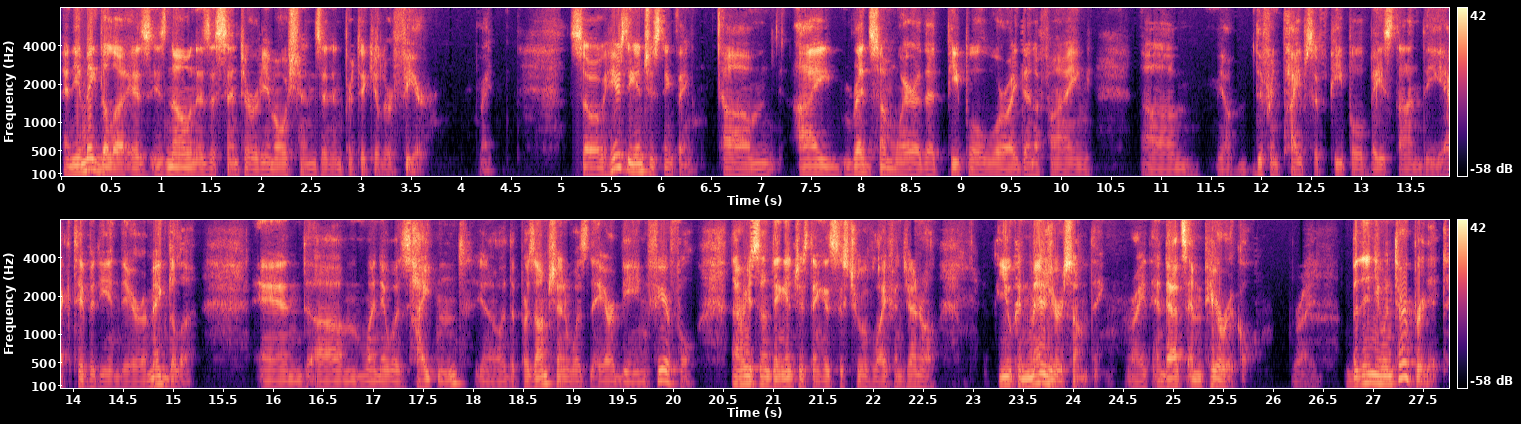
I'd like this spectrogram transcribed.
And the amygdala is, is known as a center of emotions and, in particular, fear, right? So here's the interesting thing. Um, I read somewhere that people were identifying, um, you know, different types of people based on the activity in their amygdala. And um, when it was heightened, you know, the presumption was they are being fearful. Now, here's something interesting. This is true of life in general you can measure something, right? And that's empirical. Right. But then you interpret it,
